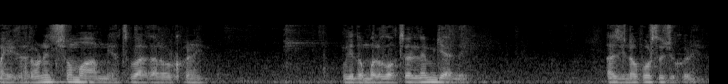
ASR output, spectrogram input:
مگه قرار نیست شما امنیت برقرار کنیم. مگه دنبال قاتل نمیگردیم. از اینا پرسجو کنیم.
